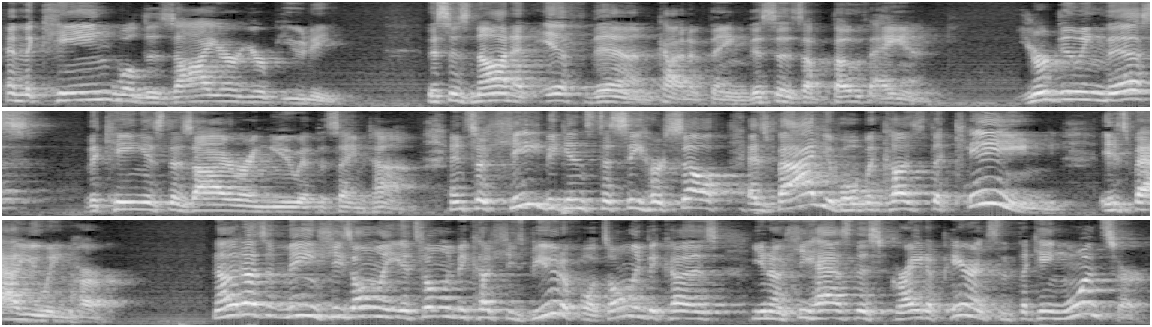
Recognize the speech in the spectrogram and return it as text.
And the king will desire your beauty. This is not an if then kind of thing. This is a both and. You're doing this, the king is desiring you at the same time. And so she begins to see herself as valuable because the king is valuing her. Now that doesn't mean she's only, it's only because she's beautiful. It's only because, you know, she has this great appearance that the king wants her.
